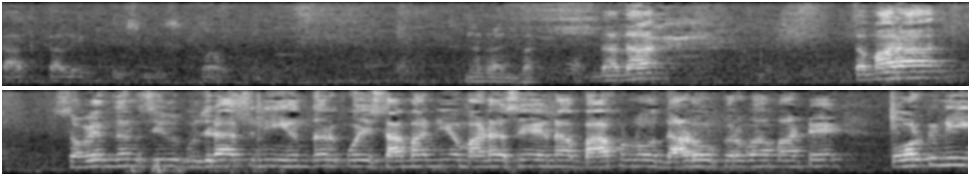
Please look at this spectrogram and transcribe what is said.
તાત્કાલિક ડિસમિસ કરો. દાદા તમારા સંવેદનશીલ ગુજરાતની અંદર કોઈ સામાન્ય માણસે એના બાપનો દાડો કરવા માટે કોર્ટની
